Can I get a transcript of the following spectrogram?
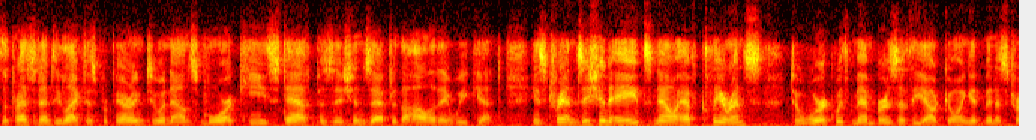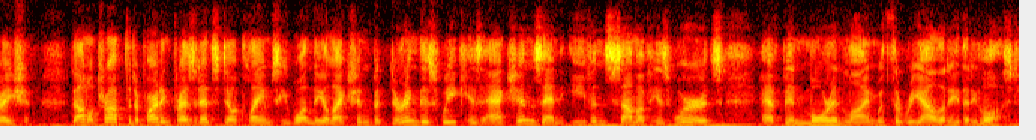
The president-elect is preparing to announce more key staff positions after the holiday weekend. His transition aides now have clearance to work with members of the outgoing administration. Donald Trump, the departing president, still claims he won the election, but during this week, his actions and even some of his words have been more in line with the reality that he lost.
